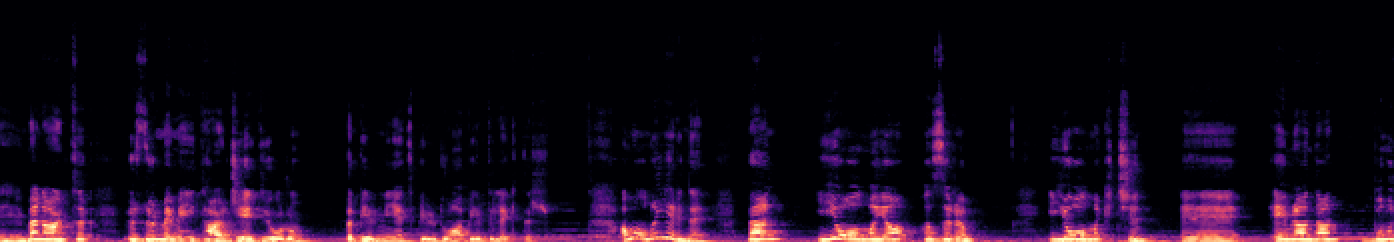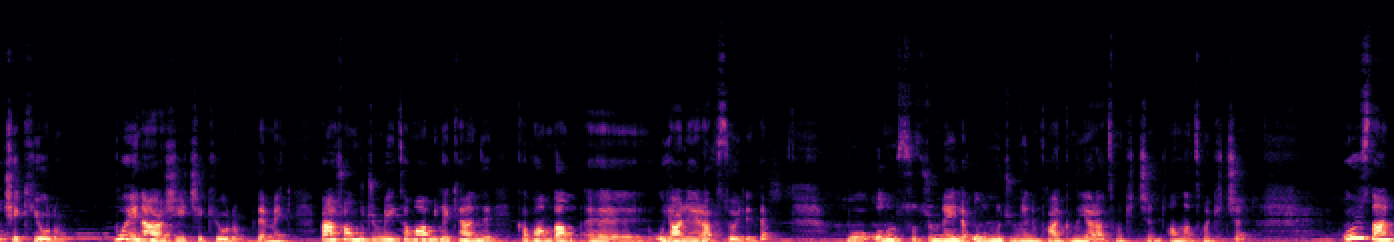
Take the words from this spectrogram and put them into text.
Ee, Ben artık üzülmemeyi tercih ediyorum da bir niyet, bir dua, bir dilektir. Ama onun yerine ben iyi olmaya hazırım. İyi olmak için eee, evrenden bunu çekiyorum. Bu enerjiyi çekiyorum demek. Ben şu an bu cümleyi tamamıyla kendi kafamdan eee, uyarlayarak söyledim. Bu olumsuz cümleyle olumlu cümlenin farkını yaratmak için, anlatmak için. O yüzden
